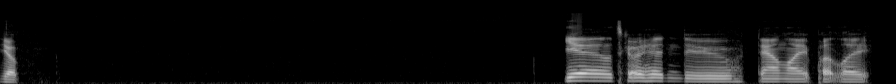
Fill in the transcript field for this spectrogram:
Yep. Yeah, let's go ahead and do downlight, putt light.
